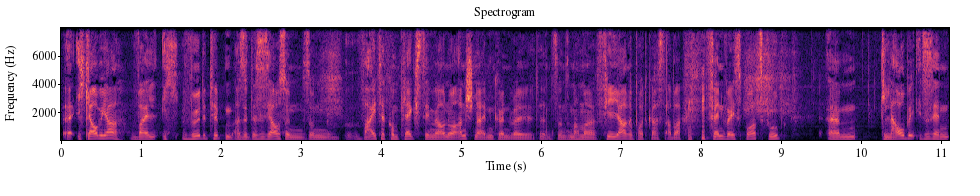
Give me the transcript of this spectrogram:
Äh, ich glaube ja, weil ich würde tippen. Also das ist ja auch so ein, so ein weiter Komplex, den wir auch nur anschneiden können, weil sonst machen wir vier Jahre Podcast. Aber Fenway Sports Group ähm, glaube, es ist eine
